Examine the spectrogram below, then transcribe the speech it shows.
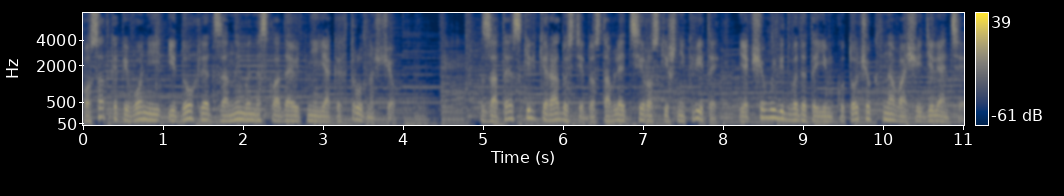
посадка півоній і догляд за ними не складають ніяких труднощів. Зате скільки радості доставлять ці розкішні квіти, якщо ви відведете їм куточок на вашій ділянці.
